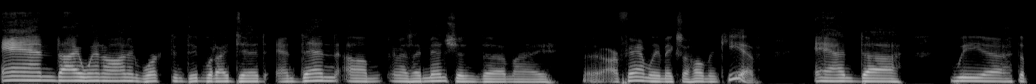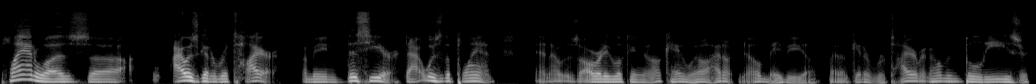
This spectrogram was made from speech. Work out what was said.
and I went on and worked and did what I did. And then, um, and as I mentioned, uh, my uh, our family makes a home in Kiev, and uh, we uh, the plan was uh, I was going to retire. I mean, this year that was the plan, and I was already looking. Okay, well, I don't know, maybe I'll, I'll get a retirement home in Belize, or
